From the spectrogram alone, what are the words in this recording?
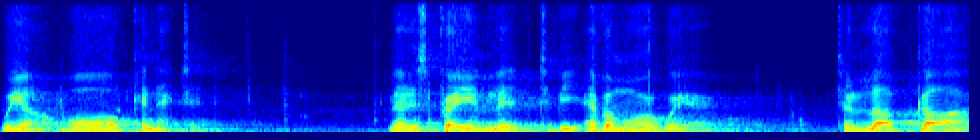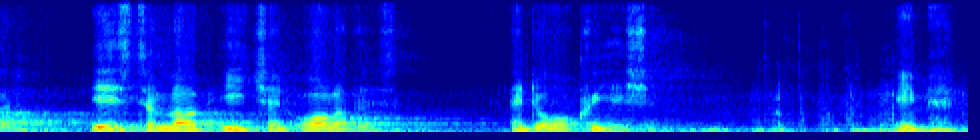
we are all connected. Let us pray and live to be ever more aware. To love God is to love each and all others and all creation. Amen.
